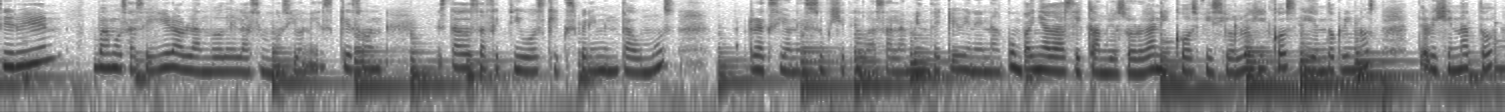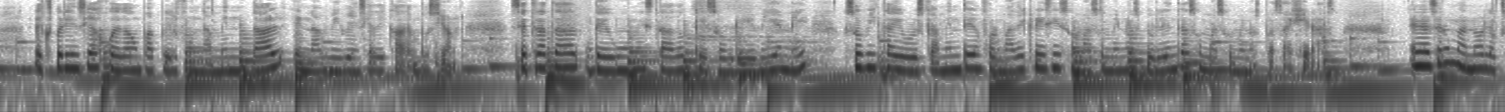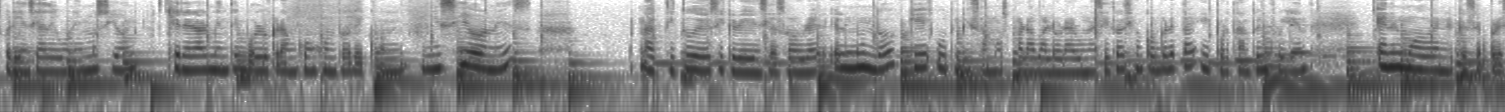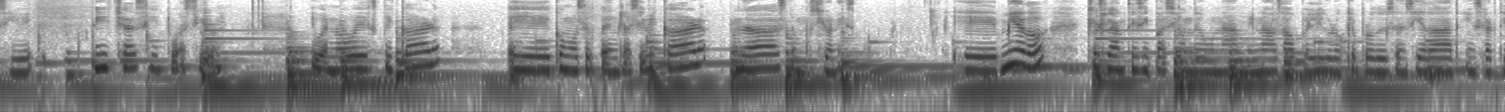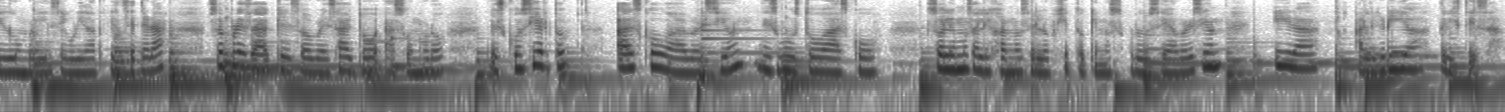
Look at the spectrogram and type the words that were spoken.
Si bien vamos a seguir hablando de las emociones, que son estados afectivos que experimentamos, reacciones subjetivas a la mente que vienen acompañadas de cambios orgánicos, fisiológicos y endocrinos de origen nato, la experiencia juega un papel fundamental en la vivencia de cada emoción. Se trata de un estado que sobreviene súbita y bruscamente en forma de crisis o más o menos violentas o más o menos pasajeras. En el ser humano, la experiencia de una emoción generalmente involucra un conjunto de condiciones, actitudes y creencias sobre el mundo que utilizamos para valorar una situación concreta y por tanto influyen en el modo en el que se percibe dicha situación. Y bueno, voy a explicar eh, cómo se pueden clasificar las emociones. Eh, miedo, que es la anticipación de una amenaza o peligro que produce ansiedad, incertidumbre, inseguridad, etc. Sorpresa, que es sobresalto, asombro, desconcierto. Asco o aversión, disgusto o asco. Solemos alejarnos del objeto que nos produce aversión, ira, alegría, tristeza.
